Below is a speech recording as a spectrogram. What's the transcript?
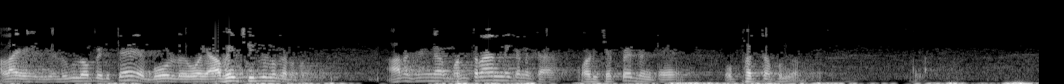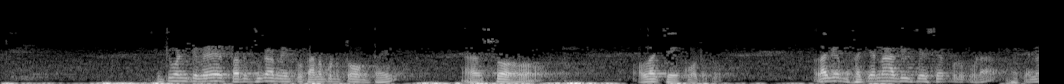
అలా వెలుగులో పెడితే బోల్డ్ ఓ యాభై చిల్లులు కనపడతాయి. ఆ రకంగా మంత్రాన్ని కనుక వాడు చెప్పాడంటే ముప్పై తప్పులు కనపడతాయి. అలా. ఇటువంటివే తరచుగా మీకు కనపడుతూ ఉంటాయి. సో అలా చేయకూడదు. అలాగే భజన అది చేసేప్పుడు కూడా భజన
